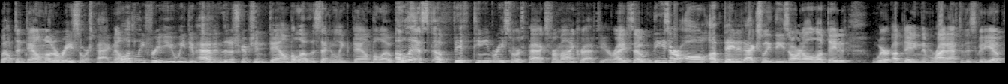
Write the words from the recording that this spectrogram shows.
well, to download a resource pack. Now, luckily for you, we do have in the description down below, the second link down below, a list of 15 resource packs for Minecraft here, right? So these these are all updated. Actually, these aren't all updated. We're updating them right after this video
